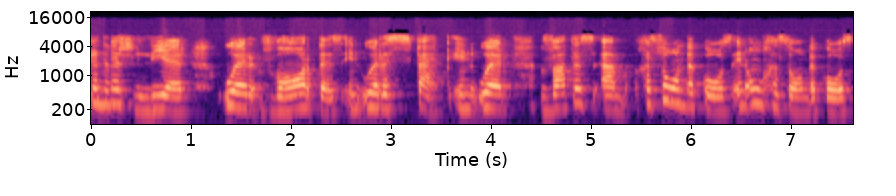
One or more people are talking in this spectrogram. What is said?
kinders leer oor waardes en oor respek en oor wat is um gesonde kos en ongesonde kos.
